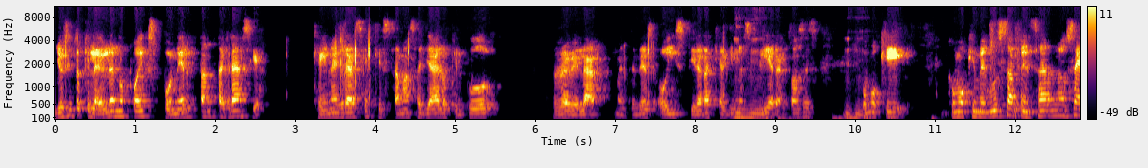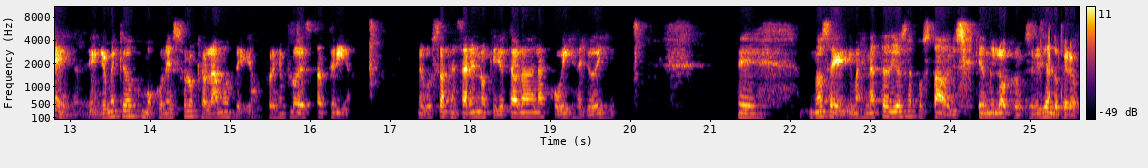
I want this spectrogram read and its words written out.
yo siento que la Biblia no puede exponer tanta gracia, que hay una gracia que está más allá de lo que él pudo revelar, ¿me entendés? O inspirar a que alguien lo escribiera. Entonces, como que como que me gusta pensar, no sé, eh, yo me quedo como con eso lo que hablamos de, por ejemplo, de esta teoría. Me gusta pensar en lo que yo te hablaba de la cobija. Yo dije, eh, no sé, imagínate a Dios acostado. Yo sé que es muy loco lo que estoy diciendo, pero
